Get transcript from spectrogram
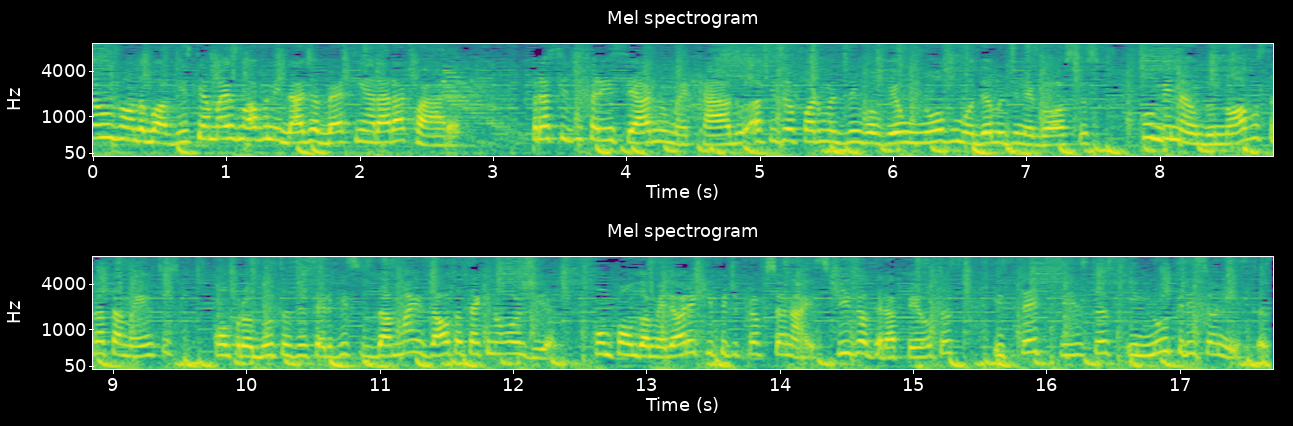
são João da Boa Vista e a mais nova unidade aberta em Araraquara. Para se diferenciar no mercado, a Fisioforma desenvolveu um novo modelo de negócios, combinando novos tratamentos com produtos e serviços da mais alta tecnologia, compondo a melhor equipe de profissionais, fisioterapeutas, esteticistas e nutricionistas.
